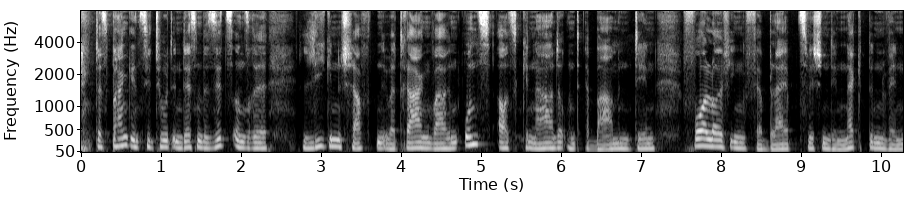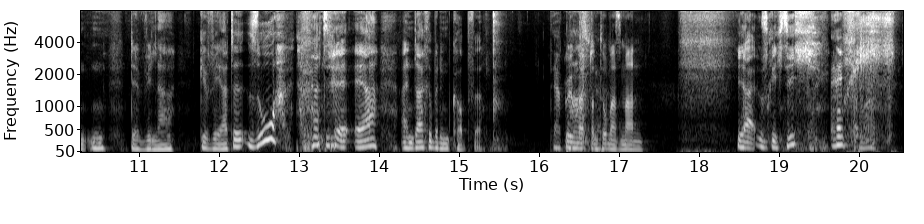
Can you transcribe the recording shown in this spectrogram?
das Bankinstitut, in dessen Besitz unsere Liegenschaften übertragen waren, uns aus Gnade und Erbarmen den vorläufigen Verbleib zwischen den nackten Wänden der Villa gewährte. So hatte er ein Dach über dem Kopfe. Der Irgendwas Pate. von Thomas Mann. Ja, ist richtig. Echt?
